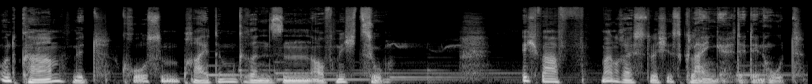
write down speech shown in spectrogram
und kam mit großem breitem Grinsen auf mich zu. Ich warf mein restliches Kleingeld in den Hut.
